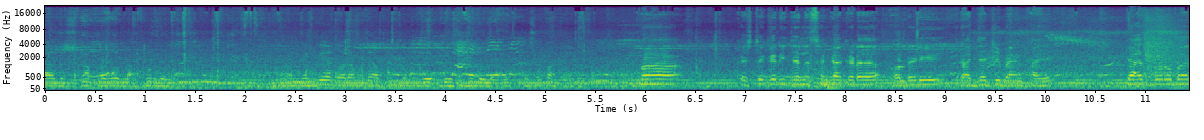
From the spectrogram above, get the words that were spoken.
त्या दृष्टीनं आपला जो लातूर दिला आहे नेमक्या या दौऱ्यामध्ये आपण जे भेटी दिलेल्या आहेत कसं पाहता कष्टकरी जनसंघाकडं ऑलरेडी राज्याची बँक आहे. त्याचबरोबर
